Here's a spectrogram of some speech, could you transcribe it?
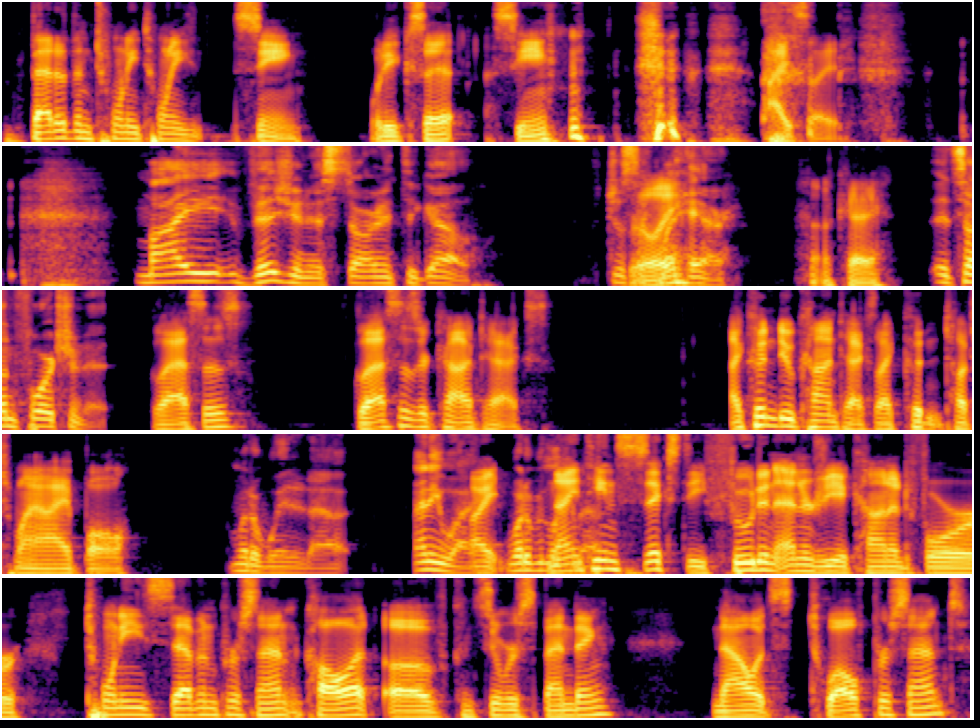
better than 2020 seeing. What do you say it? Seeing? Eyesight. my vision is starting to go, just Really? like my hair. Okay. It's unfortunate. Glasses? Glasses or contacts? I couldn't do contacts. I couldn't touch my eyeball. I'm gonna wait it out. Anyway, right, what are we looking 1960, food and energy accounted for 27%, call it, of consumer spending. Now it's 12%.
